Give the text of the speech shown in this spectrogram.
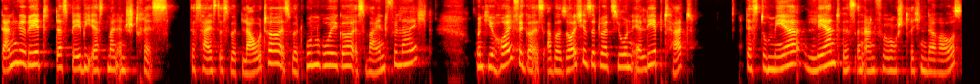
dann gerät das Baby erstmal in Stress. Das heißt, es wird lauter, es wird unruhiger, es weint vielleicht. Und je häufiger es aber solche Situationen erlebt hat, desto mehr lernt es in Anführungsstrichen daraus,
